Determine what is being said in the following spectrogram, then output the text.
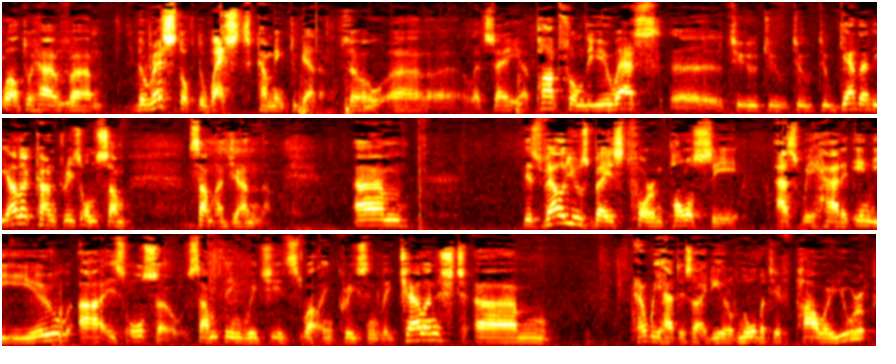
well, to have um, the rest of the West coming together. So uh, let's say, apart from the U.S., uh, to, to, to, to gather the other countries on some, some agenda. Um, this values-based foreign policy, as we had it in the EU, uh, is also something which is, well, increasingly challenged. Um, and we had this idea of normative power Europe.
